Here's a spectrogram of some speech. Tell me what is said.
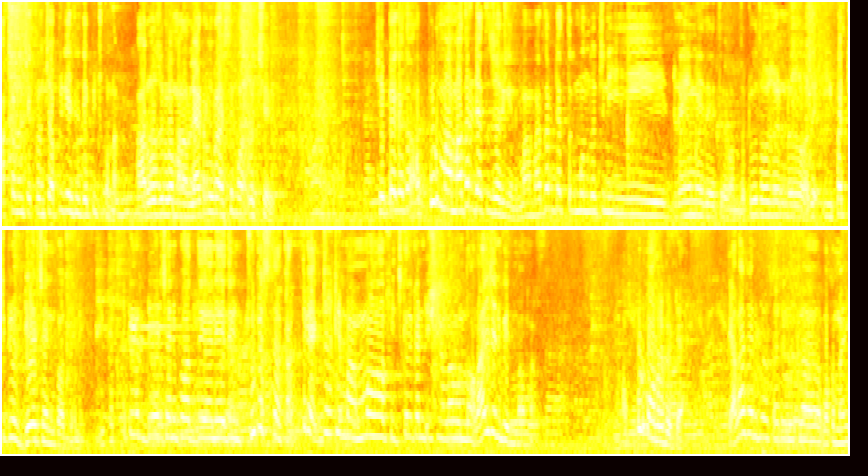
అక్కడ నుంచి ఇక్కడ నుంచి అప్లికేషన్ తెప్పించుకున్నా. ఆ రోజుల్లో మనం లెటర్లు రాస్తే వచ్చేవి. చెప్పే కదా అప్పుడు మా మదర్ డెత్ జరిగింది. మా మదర్ డెత్కి ముందు వచ్చిన ఈ డ్రైమ్ ఏదైతే ఉందో టూ థౌజండ్ అదే ఈ పర్టికులర్ డేట్ చనిపోద్దని. ఈ పర్టికులర్ డేట్ చనిపోద్ది అనేది చూపిస్తారు కరెక్ట్గా ఎగ్జాక్ట్లీ మా అమ్మ ఫిజికల్ కండిషన్ ఎలా ఉందో అలాగే చనిపోయింది మా అమ్మ. అప్పుడు మొదలుపెట్టా. ఎలా చనిపోతారు ఇట్లా ఒక మని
